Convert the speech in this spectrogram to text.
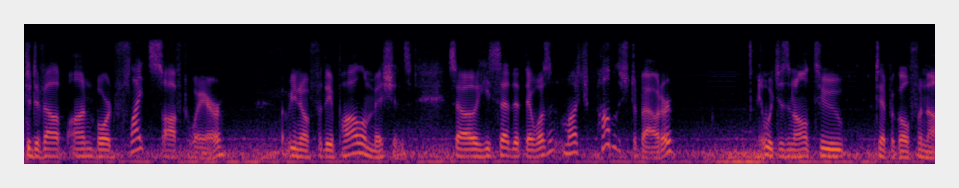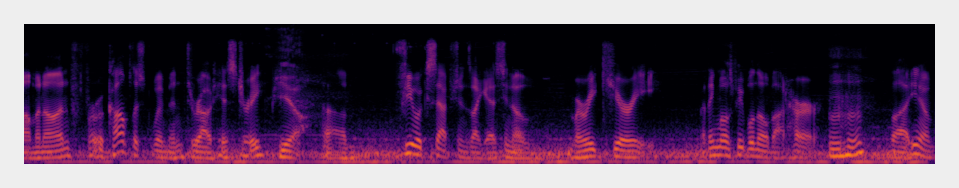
to develop onboard flight software, you know, for the Apollo missions. So he said that there wasn't much published about her, which is an all too typical phenomenon for accomplished women throughout history. Yeah. Um, few exceptions, I guess. You know, Marie Curie. I think most people know about her. Mm-hmm. But, you know,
